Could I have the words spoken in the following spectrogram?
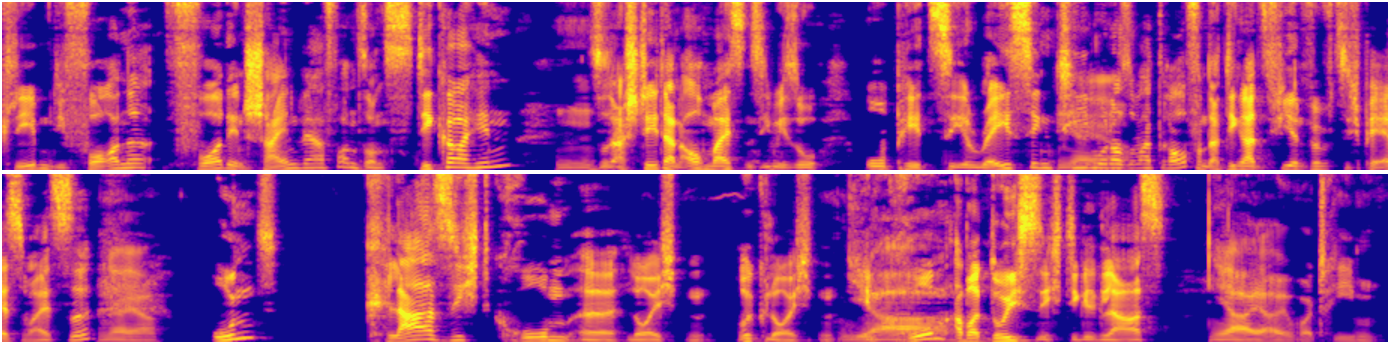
kleben die vorne vor den Scheinwerfern so einen Sticker hin. Mhm. So, da steht dann auch meistens irgendwie so OPC Racing Team Ja, ja. oder sowas drauf. Und das Ding hat 54 PS, weißt du? Ja, ja. Und Klarsicht Chrom äh, leuchten, Rückleuchten. Ja. In Chrom, aber durchsichtige Glas. Ja, ja, übertrieben.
